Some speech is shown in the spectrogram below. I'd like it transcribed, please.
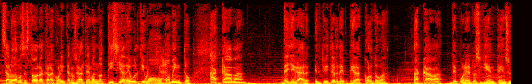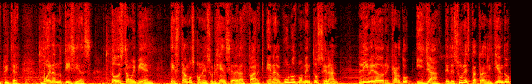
Saludamos a esta hora a Caracol Internacional. Tenemos noticia de último momento. Acaba de llegar el Twitter de Piedad Córdoba. Acaba de poner lo siguiente en su Twitter. Buenas noticias. Todo está muy bien. Estamos con la insurgencia de las FARC. En algunos momentos serán liberado Ricardo y ya, Telesur está transmitiendo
